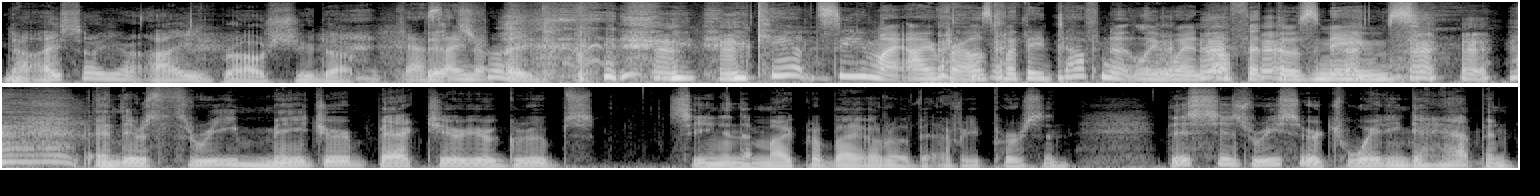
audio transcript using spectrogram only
now, I saw your eyebrows shoot up. Yes, That's I know. right. you, you can't see my eyebrows, but they definitely went up at those names. and there's three major bacterial groups seen in the microbiota of every person. This is research waiting to happen.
